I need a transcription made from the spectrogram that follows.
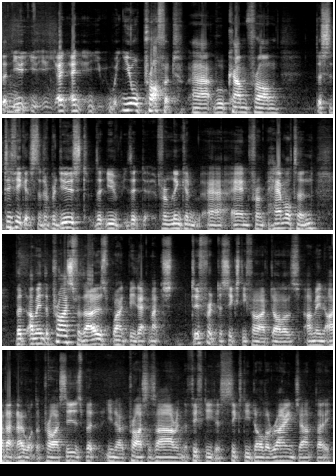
But you, you and, your profit uh, will come from the certificates that are produced that you that from Lincoln uh, and from Hamilton. But I mean, the price for those won't be that much different to $65. I mean, I don't know what the price is, but you know, prices are in the 50 to $60 range, aren't they?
